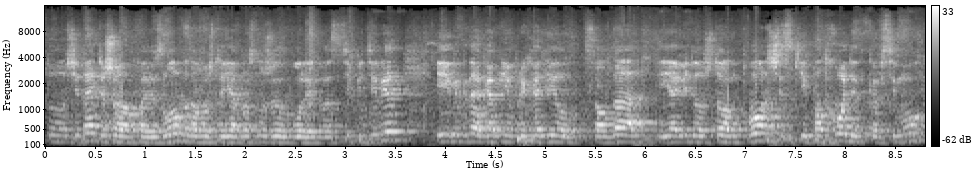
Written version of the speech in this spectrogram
то считайте, что вам повезло, потому что я прослужил более 25 лет, и когда ко мне приходил солдат, я видел, что он творчески подходит ко всему,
